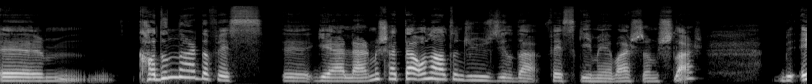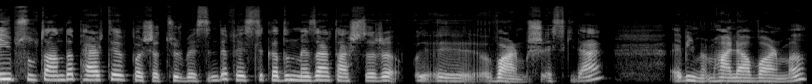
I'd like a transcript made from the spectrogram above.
Ee, kadınlar da fes e, giyerlermiş. Hatta 16. yüzyılda fes giymeye başlamışlar. Eyüp Sultan'da Pertev Paşa türbesinde fesli kadın mezar taşları e, varmış eskiden. E, bilmiyorum hala var mı?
